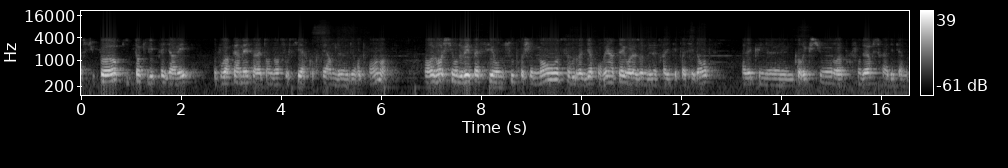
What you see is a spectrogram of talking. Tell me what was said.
un, support qui, tant qu'il est préservé, va pouvoir permettre à la tendance haussière court terme de, de reprendre. En revanche, si on devait passer en dessous prochainement, ça voudrait dire qu'on réintègre la zone de neutralité précédente avec une, correction dans la profondeur qui sera déterminée.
